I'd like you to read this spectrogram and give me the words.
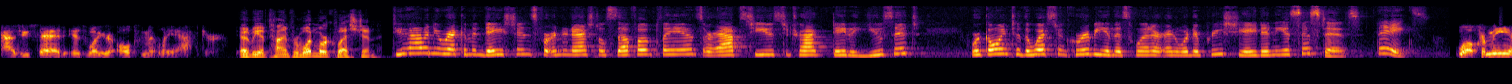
as you said, is what you're ultimately after. And we have time for one more question. Do you have any recommendations for international cell phone plans or apps to use to track data usage? We're going to the Western Caribbean this winter and would appreciate any assistance. Thanks. Well, for me,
